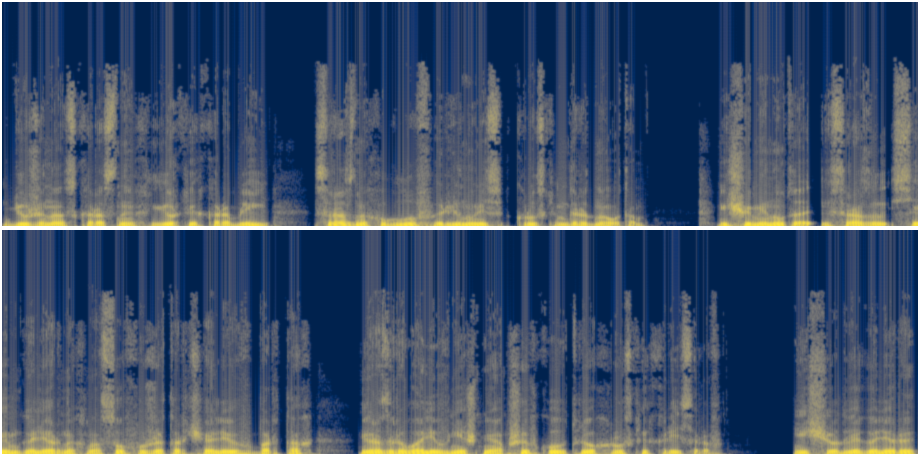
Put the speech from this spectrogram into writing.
Дюжина скоростных юрких кораблей с разных углов ринулись к русским дредноутам. Еще минута, и сразу семь галерных носов уже торчали в бортах и разрывали внешнюю обшивку трех русских крейсеров. Еще две галеры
